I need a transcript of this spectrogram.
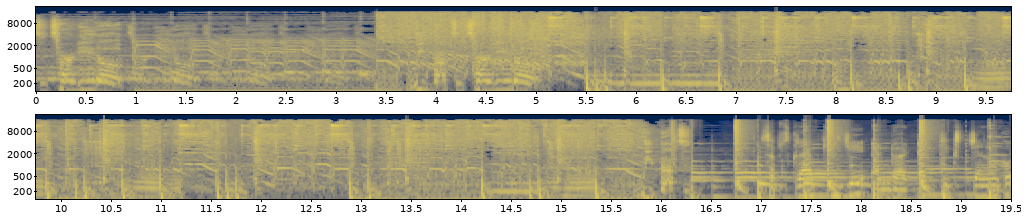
to turn it सब्सक्राइब कीजिए एंड्रॉयड टेक ट्रिक्स चैनल को,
